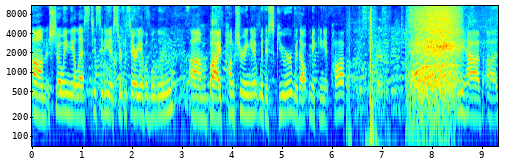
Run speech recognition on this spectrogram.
um, showing the elasticity of surface area of a balloon um, by puncturing it with a skewer without making it pop. We have uh,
